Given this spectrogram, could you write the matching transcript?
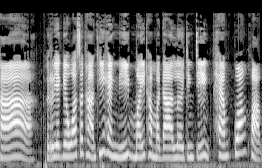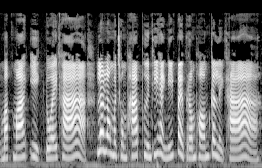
ค่ะ เรียกได้ว่าสถานที่แห่งนี้ไม่ธรรมดาเลยจริง ๆ แถมกว้างขวางมาก ๆ อีกด้วยค่ะ แล้วลองมาชมภาพพื้นที่แห่งนี้ไปพร้อม ๆ กันเลยค่ะ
